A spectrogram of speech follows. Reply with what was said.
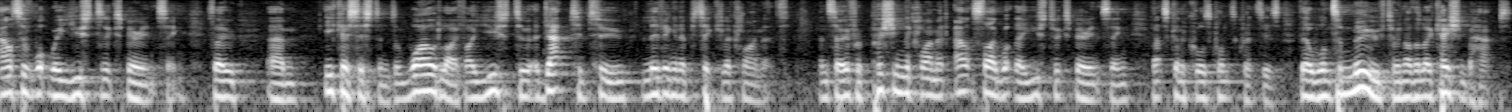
out of what we're used to experiencing. So um, ecosystems and wildlife are used to, adapted to living in a particular climate. And so if we're pushing the climate outside what they're used to experiencing, that's going to cause consequences. They'll want to move to another location perhaps,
